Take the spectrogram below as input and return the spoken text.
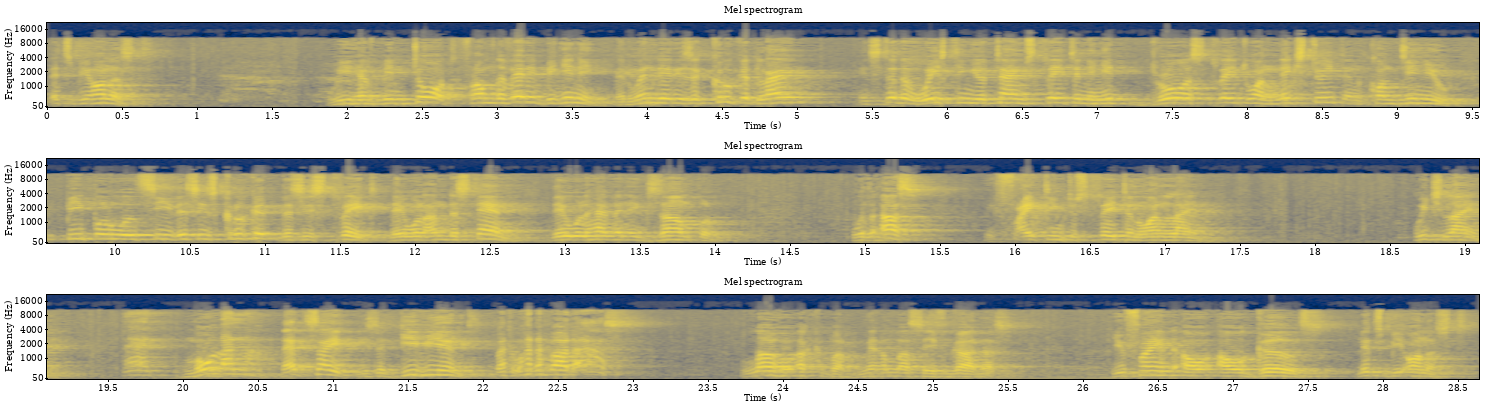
Let's be honest. We have been taught from the very beginning that when there is a crooked line, instead of wasting your time straightening it, draw a straight one next to it and continue. People will see this is crooked, this is straight. They will understand. They will have an example. With us, we're fighting to straighten one line. Which line? That Maulana, that side is a deviant. But what about us? Allahu Akbar. May Allah safeguard us. You find our, our girls, let's be honest.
